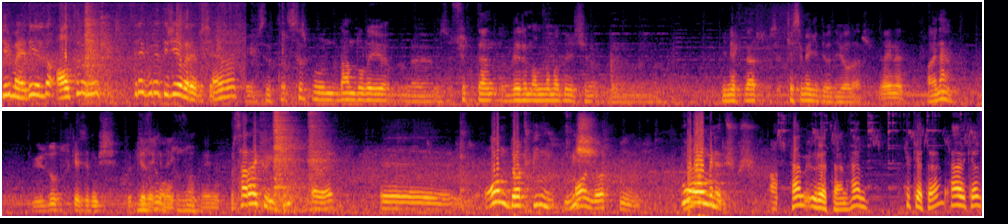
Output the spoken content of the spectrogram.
firmaya değil de 6 liraya direkt üreticiye verebilecek. Evet. İşte sırf bundan dolayı e, sütten verim alınamadığı için e, inekler kesime gidiyor diyorlar. Aynen. Aynen. Yüzde otuz kesilmiş Türkiye'deki Yüzde inek. otuzu. Aynen. Sarayköy için Evet. e, 14 binmiş. 14 binmiş. Bu Ya- 10 bine düşmüş. Hem üreten hem tüketen herkes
